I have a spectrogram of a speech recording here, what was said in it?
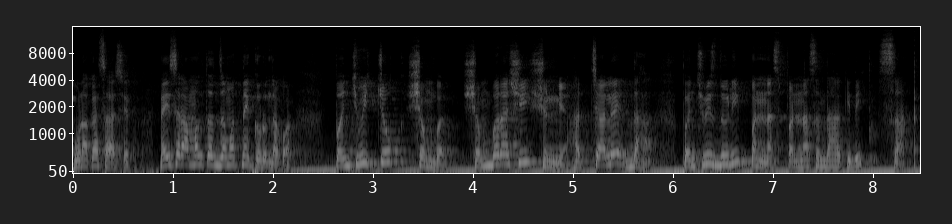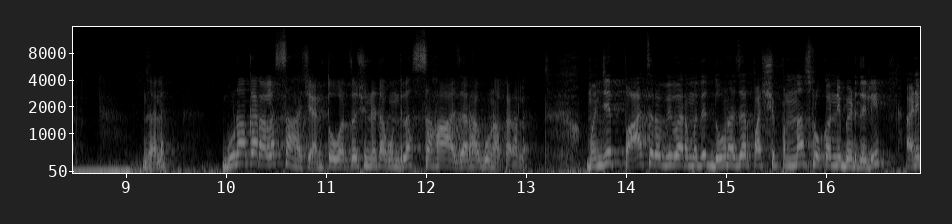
गुणाकार सहाशे. नाही सर आम्हाला तर जमत नाही करून दाखवा. पंचवीस चोक शंभर. शंभर अशी शून्य. हातच्याले दहा. पंचवीस दोन्ही पन्नास. पन्नास आणि दहा किती? साठ. झालं? गुणाकार आला सहाशे आणि तो वरचा शून्य टाकून दिला सहा हजार हा गुणाकार आला म्हणजे पाच रविवारमध्ये दोन हजार पाचशे पन्नास लोकांनी भेट दिली आणि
